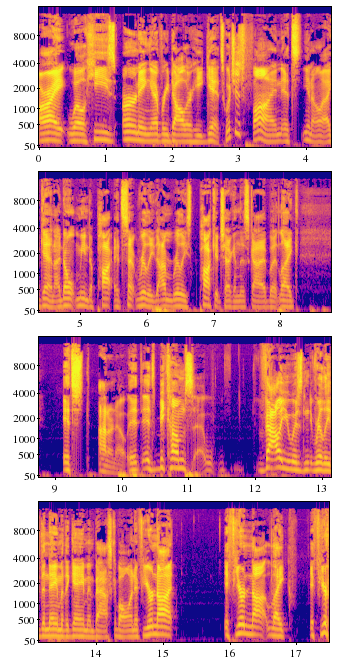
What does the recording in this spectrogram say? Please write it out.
all right well he's earning every dollar he gets which is fine. It's you know again i don't mean to pocket it's really i'm really pocket checking this guy but like it's i don't know. It, it becomes value is really the name of the game in basketball. And if you're not if you're not like if you're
